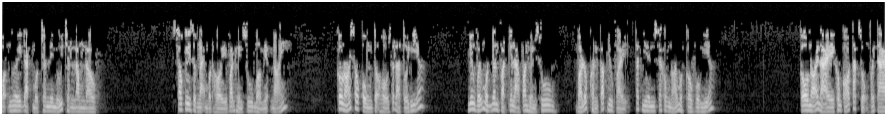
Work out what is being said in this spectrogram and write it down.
bọn ngươi đặt một chân lên núi Trần Long đâu. Sau khi dừng lại một hồi, Văn Huyền Xu mở miệng nói. Câu nói sau cùng tự hồ rất là tối nghĩa. Nhưng với một nhân vật như là Văn Huyền Xu, vào lúc khẩn cấp như vậy, tất nhiên sẽ không nói một câu vô nghĩa. Câu nói này không có tác dụng với ta.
